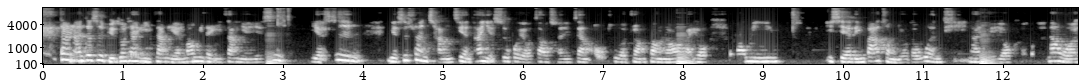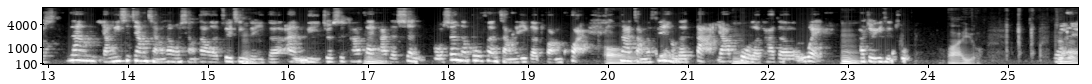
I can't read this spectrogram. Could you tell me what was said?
当然就是比如说像胰脏炎，猫咪的胰脏炎也是。嗯也是也是算常见，它也是会有造成这样呕吐的状况，然后还有猫咪一些淋巴肿瘤的问题，那也有可能。嗯、那我让杨医师这样讲，让我想到了最近的一个案例，嗯、就是他在他的肾左肾的部分长了一个团块，哦、那长得非常的大，压迫了他的胃，嗯，他就一直吐。哎呦，真的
